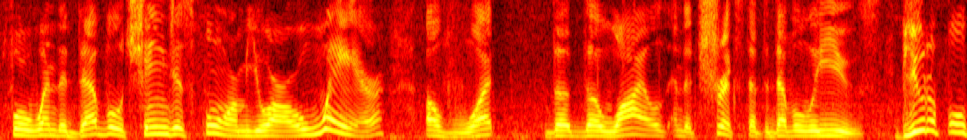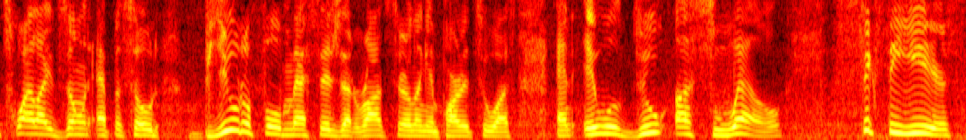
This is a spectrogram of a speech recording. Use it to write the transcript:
for when the devil changes form, you are aware of what the, the wiles and the tricks that the devil will use. Beautiful Twilight Zone episode, beautiful message that Rod Serling imparted to us, and it will do us well 60 years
